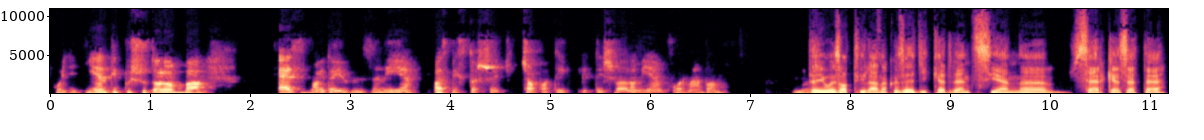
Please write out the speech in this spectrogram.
hogy egy ilyen típusú dologba, ez majd a jövő zenéje. Az biztos, hogy csapatépítés valamilyen formában. De jó, ez Attilának az egyik kedvenc ilyen szerkezete,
